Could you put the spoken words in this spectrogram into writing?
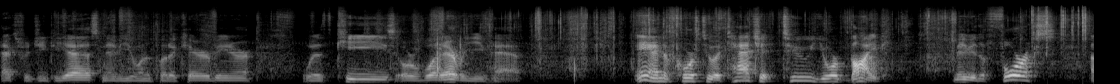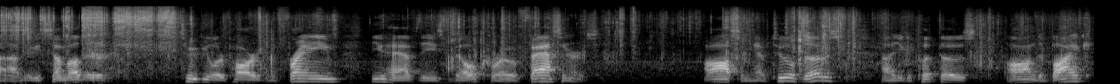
extra GPS, maybe you want to put a carabiner with keys or whatever you have. And of course to attach it to your bike, maybe the forks, uh, maybe some other tubular part of the frame, you have these Velcro fasteners. Awesome, you have two of those. Uh, you can put those on the bike,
